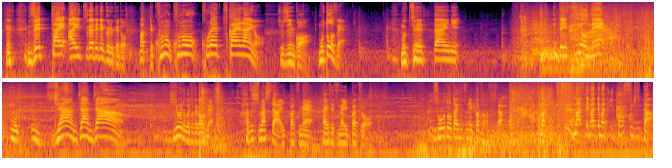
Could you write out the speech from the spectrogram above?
絶対あいつが出てくるけど。待ってこのこのこれ使えないの？主人公。持とうぜ。もう絶対に。ですよね。もうじゃんじゃんじゃん。広いとこで戦おうぜ。外しました一発目。大切な一発を。相当大切な一発を外した。ま待って待って待って。痛すぎた。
